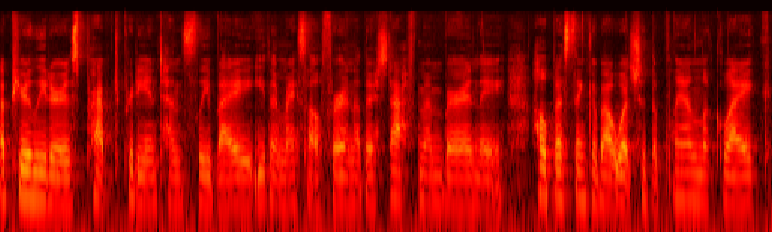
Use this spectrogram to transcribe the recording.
a peer leader is prepped pretty intensely by either myself or another staff member and they help us think about what should the plan look like,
